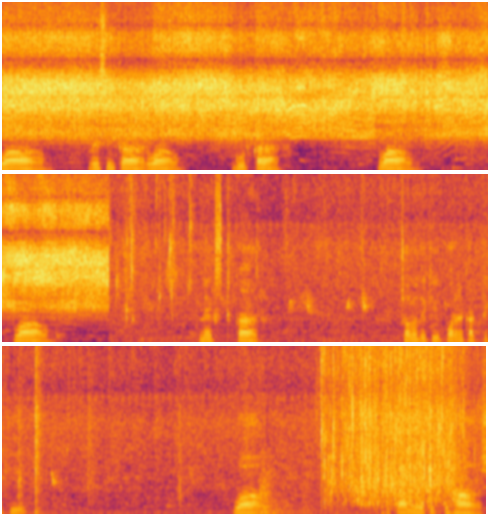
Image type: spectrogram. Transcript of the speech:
wow racing car wow good colour wow wow next car চলো দেখি পরের কারটি কি? ওয়াও কার একটি হাঁস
